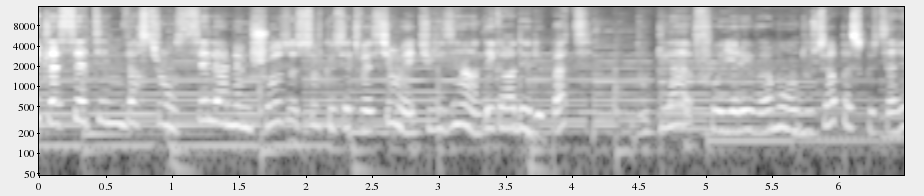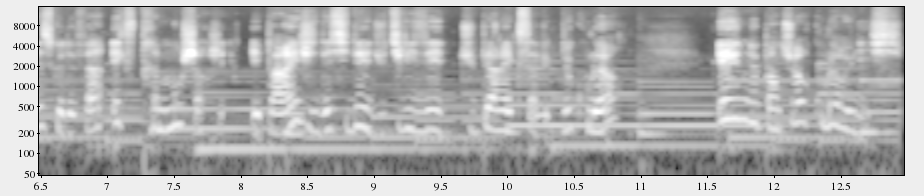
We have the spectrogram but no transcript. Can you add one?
Ensuite, la septième version, c'est la même chose, sauf que cette fois-ci, on va utiliser un dégradé de pâte. Donc là, faut y aller vraiment en douceur parce que ça risque de faire extrêmement chargé. Et pareil, j'ai décidé d'utiliser du perlex avec deux couleurs et une peinture couleur unie.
